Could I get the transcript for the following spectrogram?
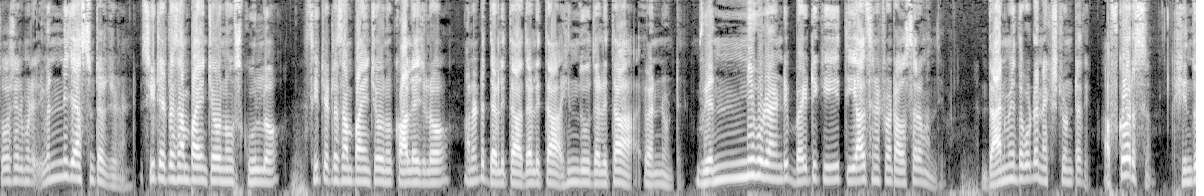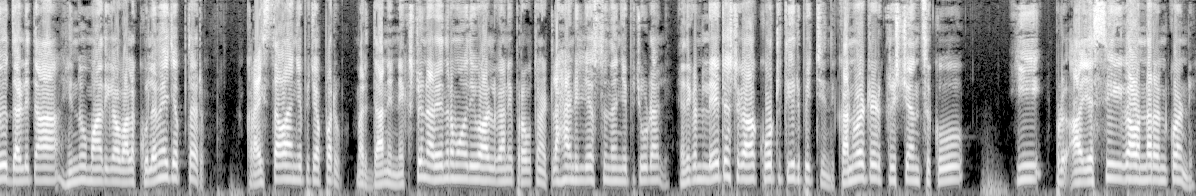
సోషల్ మీడియా ఇవన్నీ చేస్తుంటారు చూడండి. సీట్ ఎట్లా సంపాదించావు నువ్వు స్కూల్లో? సీట్ ఎట్లా సంపాదించావు నువ్వు కాలేజ్లో? అనంటే దళిత దళిత హిందూ దళిత ఇవన్నీ ఉంటుంది. ఇవన్నీ కూడా అండి బయటికి తీయాల్సినటువంటి అవసరం ఉంది. దాని మీద కూడా నెక్స్ట్ ఉంటుంది. అఫ్కోర్స్ హిందూ దళిత హిందూ మాదిగా వాళ్ళ కులమే చెప్తారు. క్రైస్తవ అని చెప్పి చెప్పరు. మరి దాన్ని నెక్స్ట్ నరేంద్ర మోదీ వాళ్ళు కానీ ప్రభుత్వం ఎట్లా హ్యాండిల్ చేస్తుందని చెప్పి చూడాలి. ఎందుకంటే లేటెస్ట్గా కోర్టు తీర్పిచ్చింది కన్వర్టెడ్ క్రిస్టియన్స్కు ఈ ఇప్పుడు ఆ ఎస్సీగా ఉన్నారనుకోండి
